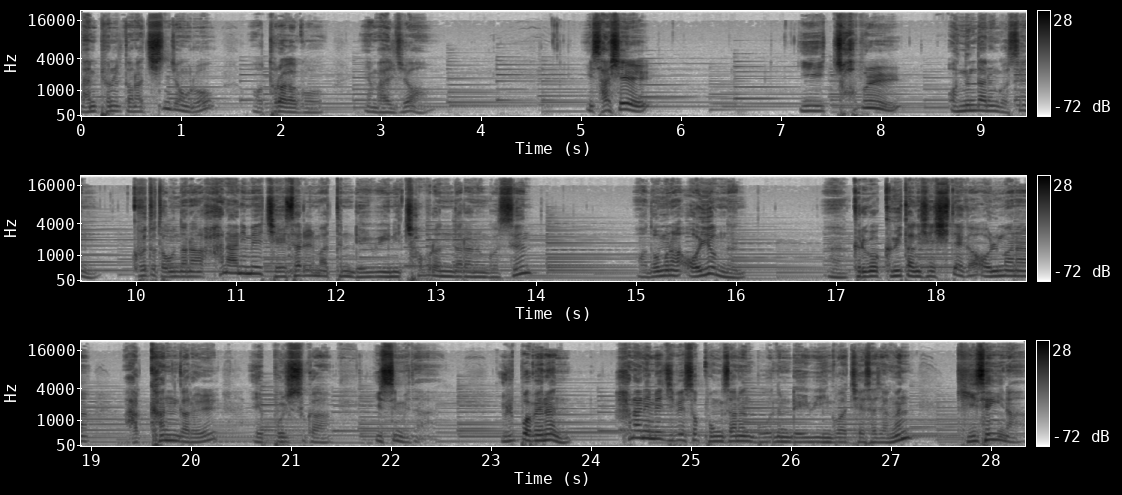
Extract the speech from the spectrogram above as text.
남편을 떠나 친정으로 어, 돌아가고 말죠. 이 사실 이 첩을 얻는다는 것은 그것도 더군다나 하나님의 제사를 맡은 레위인이 첩을 얻는다는 것은 어, 너무나 어이없는 어, 그리고 그 당시의 시대가 얼마나 악한가를 예, 볼 수가 있습니다. 율법에는 하나님의 집에서 봉사하는 모든 레위인과 제사장은 기생이나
